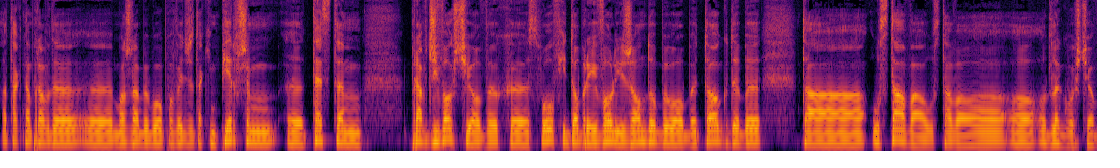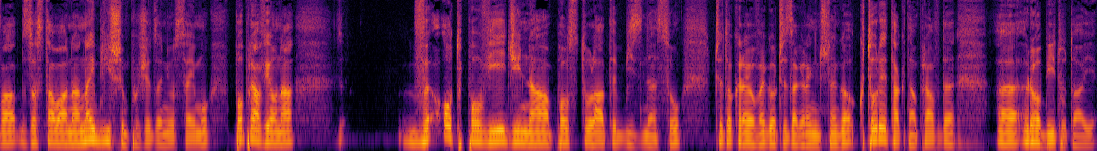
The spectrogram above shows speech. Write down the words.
a tak naprawdę e, można by było powiedzieć, że takim pierwszym testem prawdziwości owych słów i dobrej woli rządu byłoby to, gdyby ta ustawa, ustawa odległościowa została na najbliższym posiedzeniu Sejmu poprawiona w odpowiedzi na postulaty biznesu, czy to krajowego, czy zagranicznego, który tak naprawdę e, robi tutaj e,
